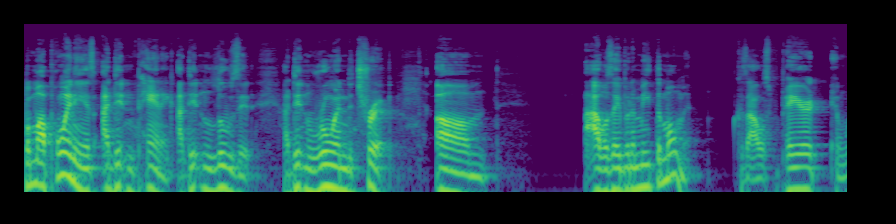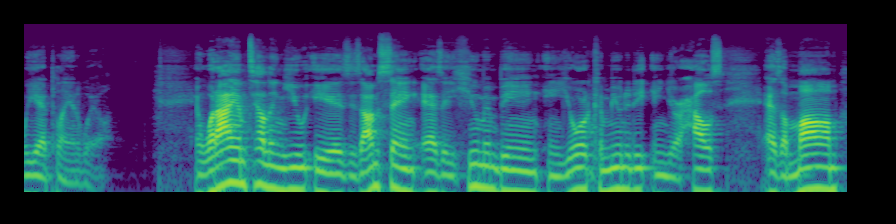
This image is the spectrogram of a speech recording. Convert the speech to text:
But my point is, I didn't panic. I didn't lose it. I didn't ruin the trip. Um, I was able to meet the moment because I was prepared and we had planned well. And what I am telling you is, is I'm saying as a human being in your community, in your house, as a mom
